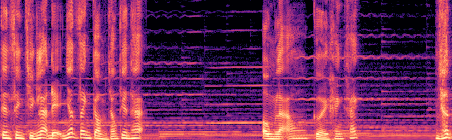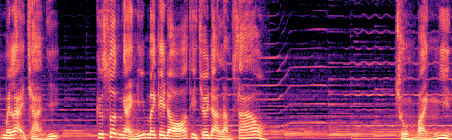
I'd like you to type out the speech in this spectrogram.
Tiên sinh chính là đệ nhất danh cầm trong thiên hạ. Ông lão cười khanh khách. Nhất mới lại chả nhị, cứ suốt ngày nghĩ mấy cái đó thì chơi đàn làm sao? Chùm bánh nhìn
